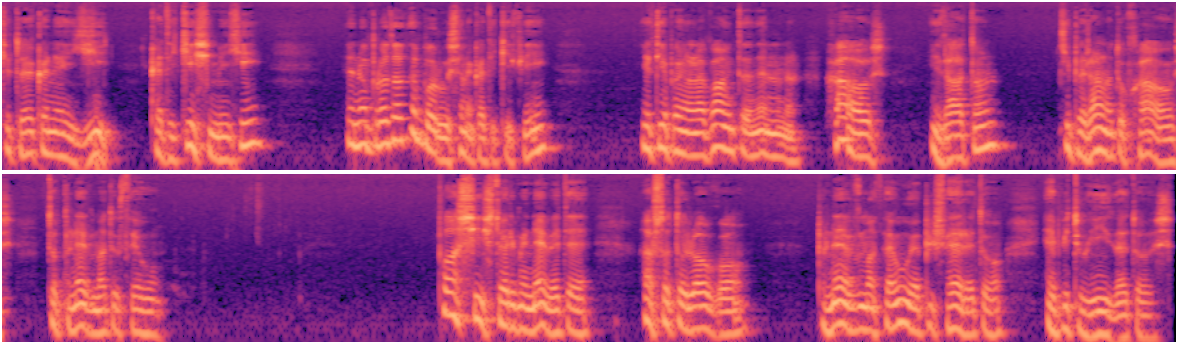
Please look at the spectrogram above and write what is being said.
και το έκανε γη, κατοικήσιμη γη, ενώ πρώτα δεν μπορούσε να κατοικηθεί, γιατί επαναλαμβάνεται ένα χάος υδάτων και περάνω το χάος το Πνεύμα του Θεού. Πώς το ερμηνεύεται αυτό το λόγο Πνεύμα Θεού επιφέρετο επί του ύδατος.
